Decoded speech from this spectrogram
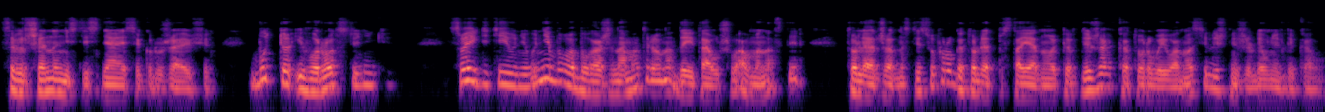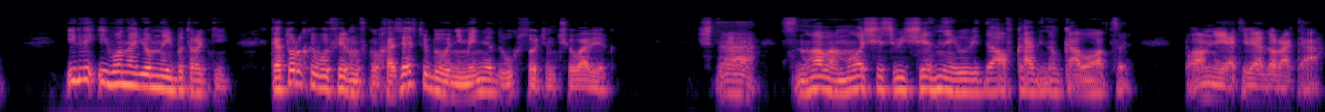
совершенно не стесняясь окружающих, будь то его родственники, Своих детей у него не было, была жена Матрена, да и та ушла в монастырь, то ли от жадности супруга, то ли от постоянного пердежа, которого Иван Васильевич не жалел ни для кого. Или его наемные батраки, которых в его фермерском хозяйстве было не менее двух сотен человек. «Что, снова мощи священные увидал в каменном колодце? Помню я тебя, дурака,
